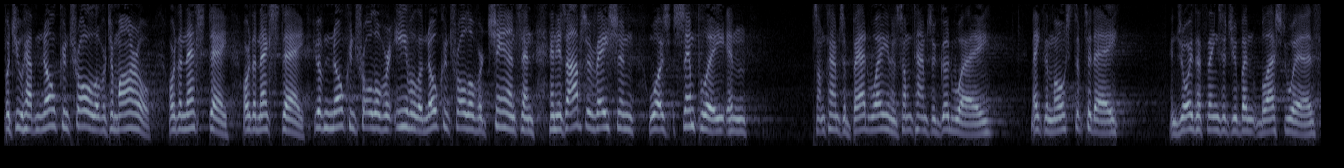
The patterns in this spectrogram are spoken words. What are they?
but you have no control over tomorrow or the next day or the next day. You have no control over evil and no control over chance. And, and his observation was simply, in sometimes a bad way and in sometimes a good way, make the most of today, enjoy the things that you've been blessed with.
